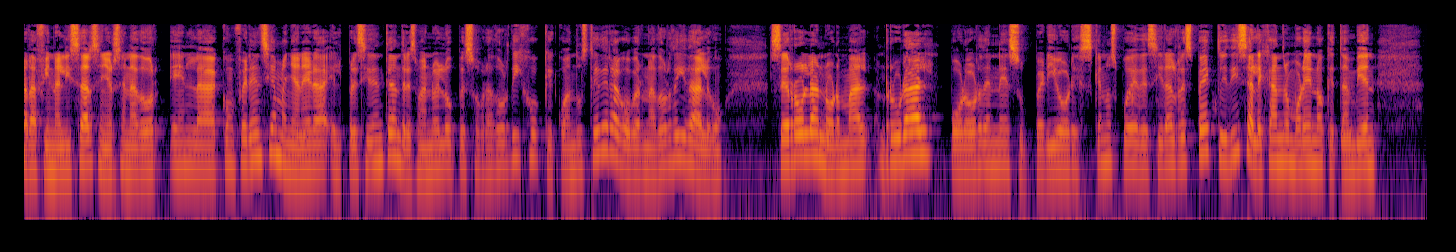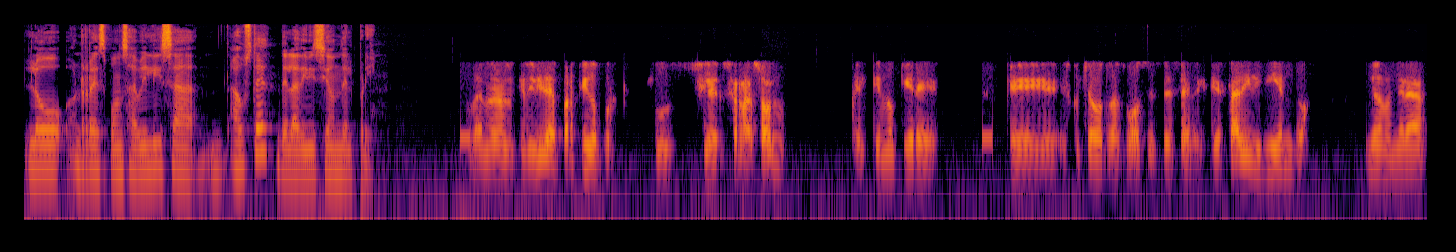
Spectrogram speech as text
Para finalizar, señor senador, en la conferencia mañanera el presidente Andrés Manuel López Obrador dijo que cuando usted era gobernador de Hidalgo cerró la normal rural por órdenes superiores. ¿Qué nos puede decir al respecto? Y dice Alejandro Moreno que también lo responsabiliza a usted de la división del PRI. Bueno, el que divide el partido por su razón, el que no quiere que escuchar otras voces, es el que está dividiendo de una manera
